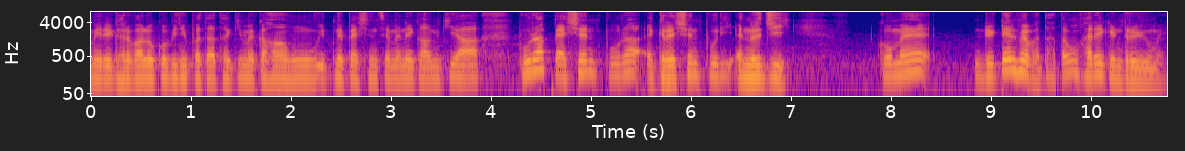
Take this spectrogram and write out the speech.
मेरे घर वालों को भी नहीं पता था कि मैं कहाँ हूँ, इतने पैशन से मैंने काम किया। पूरा पैशन पूरा एग्रेशन पूरी एनर्जी को मैं डिटेल में बताता हूँ हर एक इंटरव्यू में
